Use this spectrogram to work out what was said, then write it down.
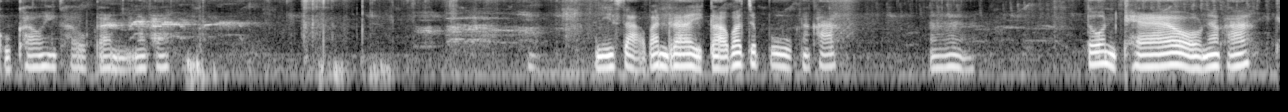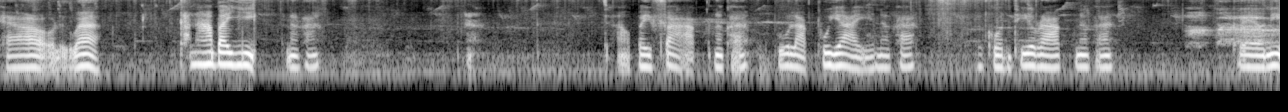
คลุกเข้าให้เข้ากันนะคะอันนี้สาวบ้านไร่กะว่าจะปลูกนะคะ อ่า ต้นแคลนะคะแคลหรือว่าคณะใบหยิกนะคะ จะเอาไปฝากนะคะ ผู้หลักผู้ใหญ่นะคะคนที่รักนะคะแคลนี่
